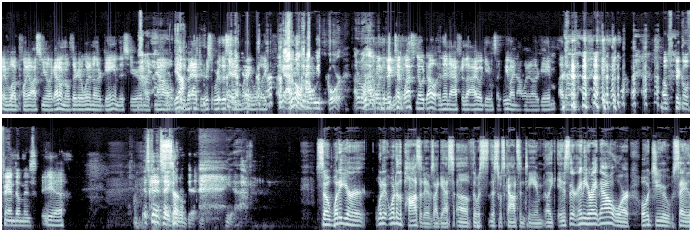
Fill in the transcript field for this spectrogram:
at one point, Austin, you're like, I don't know if they're going to win another game this year. And like now, yeah. for the Badgers, we're the same way. We're like, yeah, I don't know how we score. I don't know how we win the Big Ten West, no doubt. And then after the Iowa game, it's like we might not win another game. I don't know. how fickle fandom is. Yeah, it's going to take so, a little bit. Yeah. So, what are your what are, what are the positives, I guess, of the this Wisconsin team? Like, is there any right now, or what would you say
